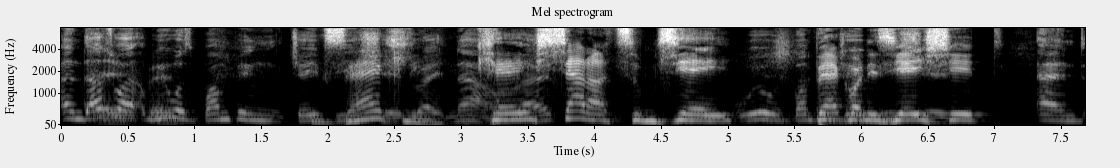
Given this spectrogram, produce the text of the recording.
And that's why we was bumping JB Exactly. shit right now. Okay, right? shout out to Jay. We was bumping Back on his JB yay shit. shit. and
